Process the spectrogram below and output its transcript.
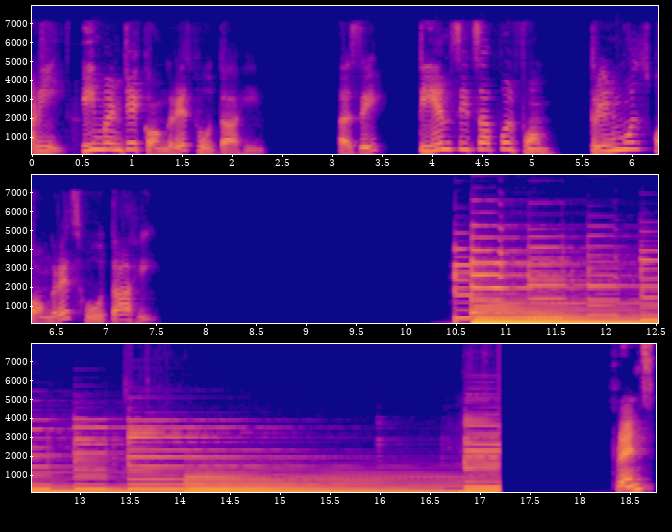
आणि सी म्हणजे काँग्रेस होत आहे. असे टीएमसीचा फुल फॉर्म तृणमूल काँग्रेस होत आहे. फ्रेंड्स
